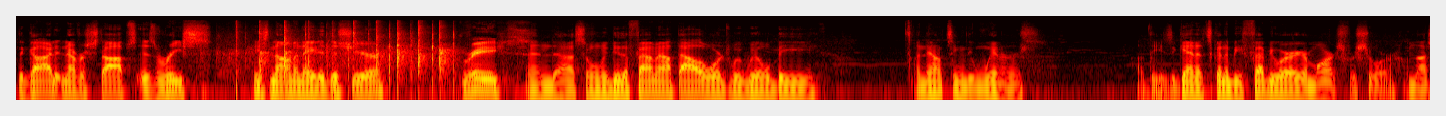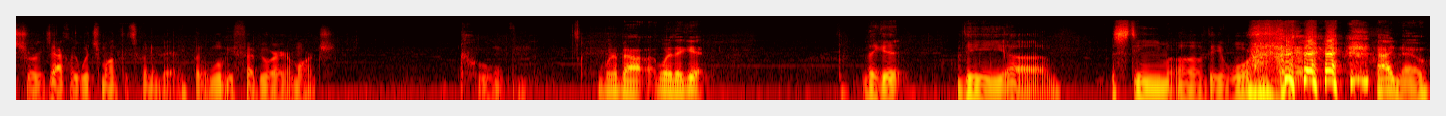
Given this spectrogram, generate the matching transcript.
the guy that never stops is Reese. He's nominated this year. Reese. And uh, so when we do the Foul Mouth Al Awards, we will be announcing the winners of these. Again, it's going to be February or March for sure. I'm not sure exactly which month it's going to be, but it will be February or March. Cool. What about what do they get? They get the uh, esteem of the award. I know.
